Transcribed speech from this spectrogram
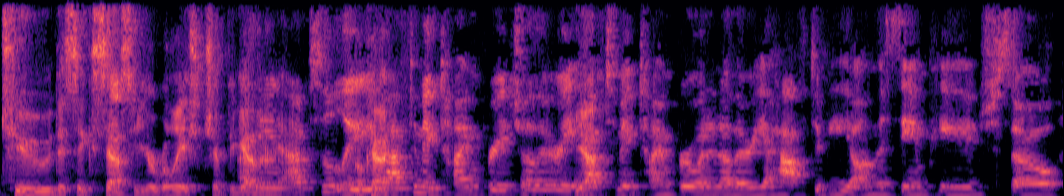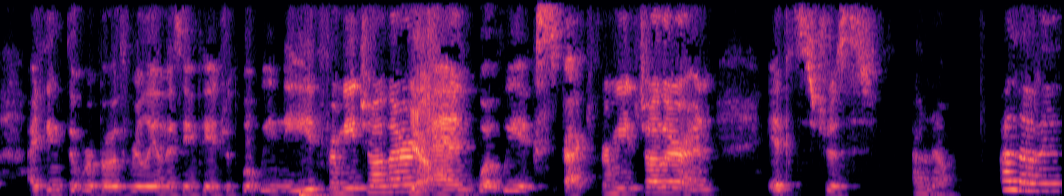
to the success of your relationship together? I mean, absolutely. You have to make time for each other. You Yeah. have to make time for one another. You have to be on the same page. So I think that we're both really on the same page with what we need from each other Yeah. and what we expect from each other. And it's just, I don't know. I love it.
